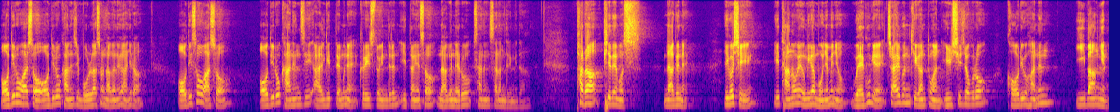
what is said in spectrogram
어디로 와서 어디로 가는지 몰라서 나그네가 아니라 어디서 와서 어디로 가는지 알기 때문에 그리스도인들은 이 땅에서 나그네로 사는 사람들입니다. παρεπίδημος, 나그네. 이것이 이 단어의 의미가 뭐냐면요. 외국에 짧은 기간 동안 일시적으로 거류하는 이방인,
